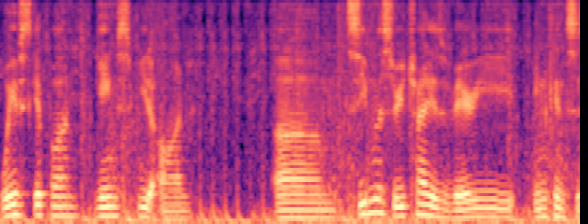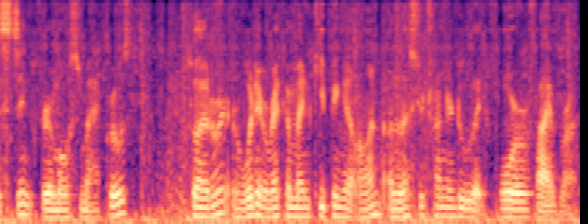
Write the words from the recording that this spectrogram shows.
wave skip on, game speed on. Um, seamless retry is very inconsistent for most macros, so I wouldn't recommend keeping it on unless you're trying to do like 4 or 5 runs.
